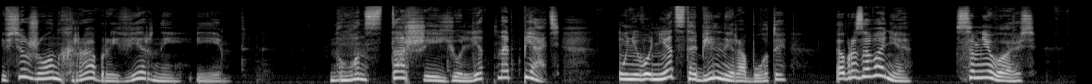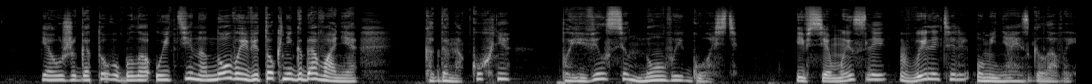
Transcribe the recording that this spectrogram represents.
и все же он храбрый, верный и... Но он старше ее лет на пять. У него нет стабильной работы. Образование? Сомневаюсь. Я уже готова была уйти на новый виток негодования, когда на кухне появился новый гость и все мысли вылетели у меня из головы.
